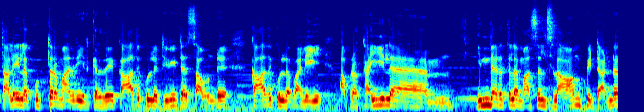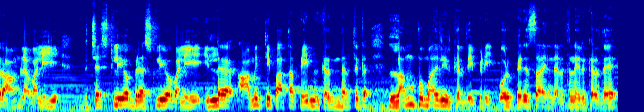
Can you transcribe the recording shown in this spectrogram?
தலையில் குத்துற மாதிரி இருக்கிறது காதுக்குள்ளே டினிட்டஸ் சவுண்டு காதுக்குள்ளே வலி அப்புறம் கையில் இந்த இடத்துல மசில்ஸில் ஆம்பிட் அண்டர் ஆர்மில் வலி செஸ்ட்லேயோ பிரஸ்ட்லேயோ வலி இல்லை அமுத்தி பார்த்தா பெயின் இருக்கிறது. இந்த இடத்துக்கு லம்ப் மாதிரி இருக்கிறது இப்படி. ஒரு பெருசாக இந்த இடத்துல இருக்கிறது.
